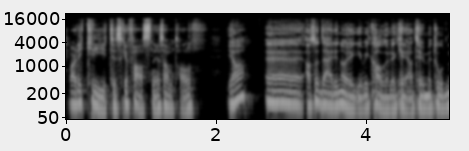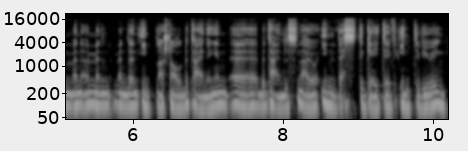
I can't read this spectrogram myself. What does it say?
Hva er de kritiske fasene i samtalen? Ja, Eh, altså Det er i Norge vi kaller det kreativmetoden, men, men, men den internasjonale eh, betegnelsen er jo investigative interviewing.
